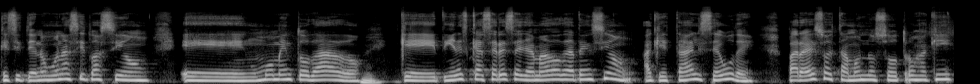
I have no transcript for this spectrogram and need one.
que si tienes una situación eh, en un momento dado mm. que tienes que hacer ese llamado de atención, aquí está el CUD. Para eso estamos nosotros aquí,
